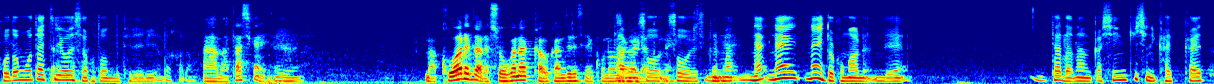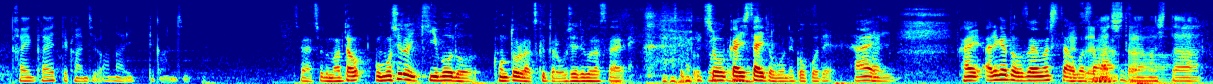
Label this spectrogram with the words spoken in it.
子供たち用ですね、ほとんどテレビだから。ー、ああまあ確かにね。えまあ壊れたらしょうがなく買う感じですね。このえ流れだとね。多分そうそうですね。きっとまあ、なない、ないと困るんで、ただなんか新機種に買い替え、買い替えって感じはないって感じ。じゃあちょっとまた面白いキーボード、コントローラー作ったら教えてください。ちょっと紹介したいと思うんで、ここで。はい。はい、ありがとうございました、おばさんありがとうございま。したありがとうございました。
